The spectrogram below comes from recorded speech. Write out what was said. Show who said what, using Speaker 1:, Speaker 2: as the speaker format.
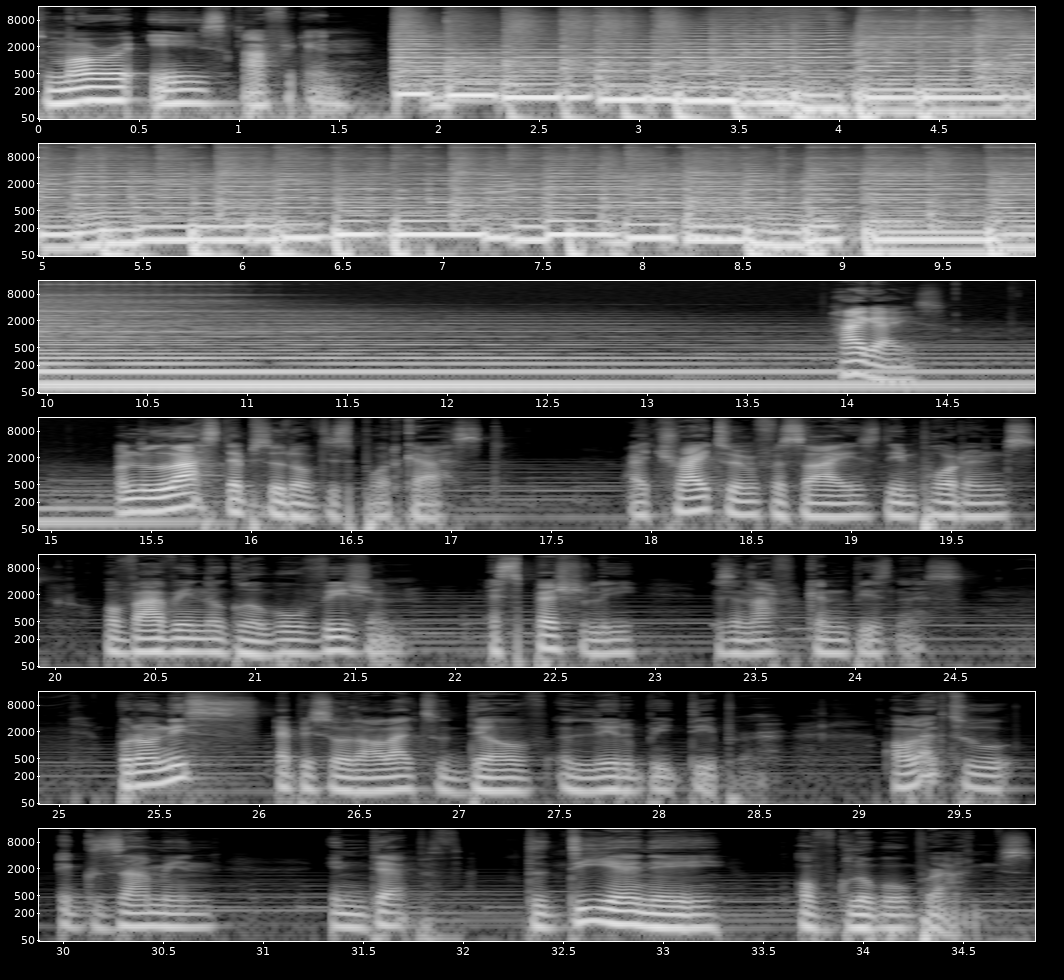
Speaker 1: Tomorrow is African. Hi, guys. On the last episode of this podcast, I tried to emphasize the importance of having a global vision, especially as an African business. But on this episode, I'd like to delve a little bit deeper. I would like to examine in depth the DNA of global brands.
